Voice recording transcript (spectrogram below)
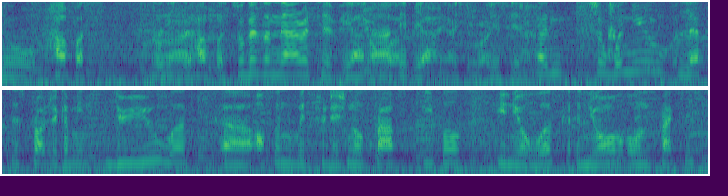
you harvest. So this is the Alright. harvest. So there's a narrative in yeah, your narrative, work. yeah, yeah, it's, it's, yeah. And so when you left this project, I mean, do you work uh, often with traditional crafts people in your work, in your own practice?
